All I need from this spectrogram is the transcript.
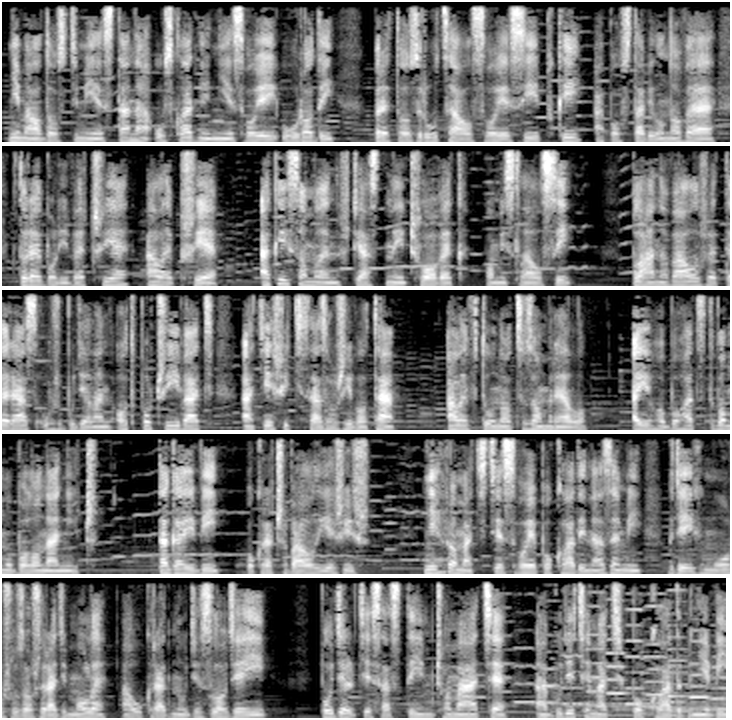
Nemal dosť miesta na uskladnenie svojej úrody, preto zrúcal svoje sípky a postavil nové, ktoré boli väčšie a lepšie. Aký som len šťastný človek, pomyslel si. Plánoval, že teraz už bude len odpočívať a tešiť sa zo života. Ale v tú noc zomrel a jeho bohatstvo mu bolo na nič. Tak aj vy, pokračoval Ježiš, nehromaďte svoje poklady na zemi, kde ich môžu zožrať mole a ukradnúť zlodeji Podelte sa s tým, čo máte a budete mať poklad v nebi.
